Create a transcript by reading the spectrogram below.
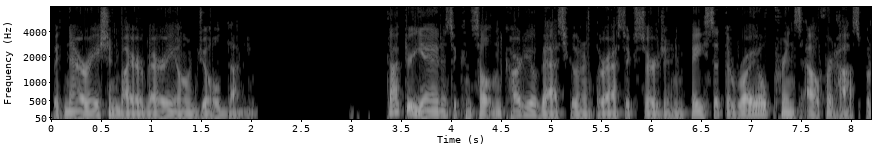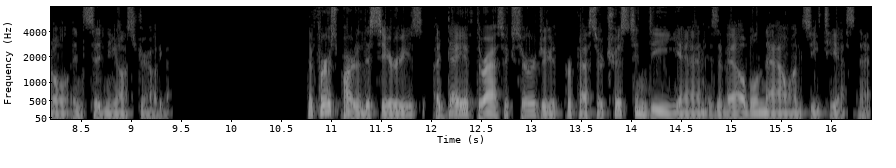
with narration by our very own Joel Dunning. Dr. Yan is a consultant cardiovascular and thoracic surgeon based at the Royal Prince Alfred Hospital in Sydney, Australia. The first part of the series, A Day of Thoracic Surgery with Professor Tristan D. Yan, is available now on CTSNet.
